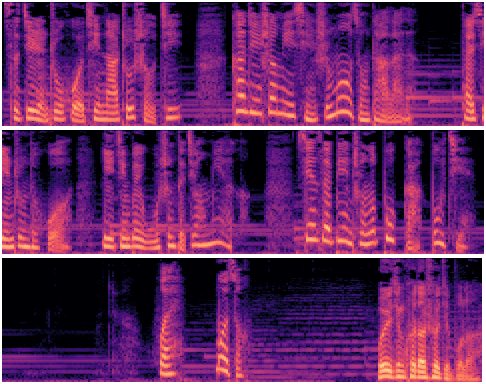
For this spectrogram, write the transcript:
自己忍住火气，拿出手机，看见上面显示莫总打来的，他心中的火已经被无声的浇灭了，现在变成了不敢不接。喂，莫总，我已经快到设计部了，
